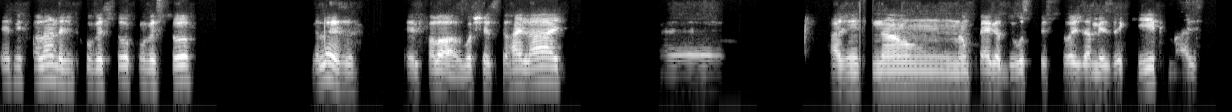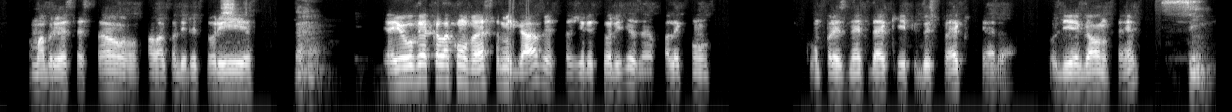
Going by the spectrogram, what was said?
Ele me falando, a gente conversou, conversou. Beleza. Ele falou, ó, gostei do seu highlight. É, a gente não, não pega duas pessoas da mesma equipe, mas vamos abrir a sessão, falar com a diretoria. Uhum. E aí houve aquela conversa amigável das diretorias, né? Eu falei com, com o presidente da equipe do Spectrum, que era o Diegão no tempo. Sim.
